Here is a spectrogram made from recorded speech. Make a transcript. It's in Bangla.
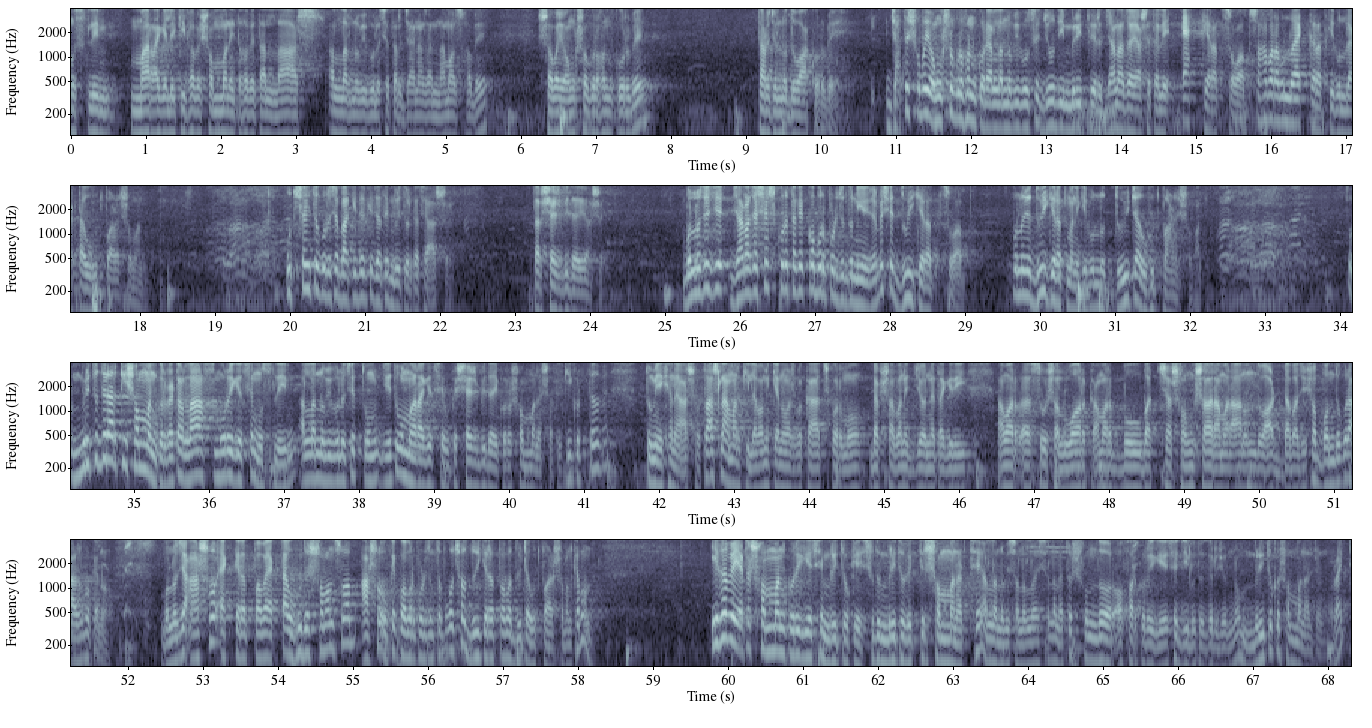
মুসলিম মারা গেলে কীভাবে সম্মানিত হবে তার লাশ আল্লাহর নবী বলেছে, তার জানাজার নামাজ হবে। সবাই অংশগ্রহণ করবে, তার জন্য দোয়া করবে। যাতে সবাই অংশগ্রহণ করে আল্লাহ নবী বলছে, যদি মৃতের জানাজায় আসে তাহলে এক কেরাত সওয়াব। সাহাবারা বলল, এক কেরাত কি বলল? একটা উহুদ পাড়ার সমান। উৎসাহিত করেছে বাকিদেরকে যাতে মৃতর কাছে আসে, তার শেষ বিদায় আসে। বলল যে জানাজা শেষ করে তাকে কবর পর্যন্ত নিয়ে যাবে, সে দুই কেরাত সোয়াব বলল যে দুই কেরাত মানে কি? বলল, দুইটা উহুদ পাহাড়ের সমান। তো মৃতদের আর কি সম্মান করবে? একটা লাশ মরে গেছে মুসলিম। আল্লাহ নবী বলেছে, তুমি, যেহেতু মারা গেছে, ওকে শেষ বিদায় করো সম্মানের সাথে। কি করতে হবে? তুমি এখানে আসো। তো আসলে আমার কী লাভ? আমি কেন আসব? কাজকর্ম ব্যবসা, বাণিজ্য, নেতাগিরি, আমার সোশ্যাল ওয়ার্ক আমার বউ, বাচ্চা, সংসার, আমার আনন্দ আড্ডাবাজি সব বন্ধ করে আসব কেন? বলল যে, আসো, এক কেরাত পাবা, একটা উহুদের সমান সব আসো, ওকে কবর পর্যন্ত পৌঁছাও। দুই কেরাত পাবা, দুইটা পাওয়ার সমান। কেমন? এভাবে একটা সম্মান করে গিয়েছে মৃতকে, শুধু মৃত ব্যক্তির সম্মানার্থে আল্লাহ নবী সাল্লাহ সাল্লাম এত সুন্দর অফার করে গিয়েছে জীবিতদের জন্য মৃতকে সম্মানের জন্য রাইট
